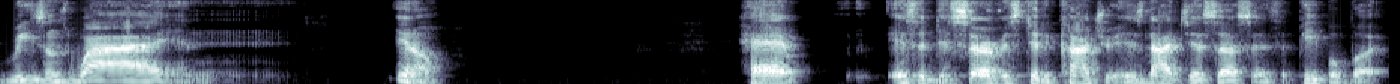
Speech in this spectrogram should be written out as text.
reasons why, and you know, had it's a disservice to the country. It's not just us as a people, but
